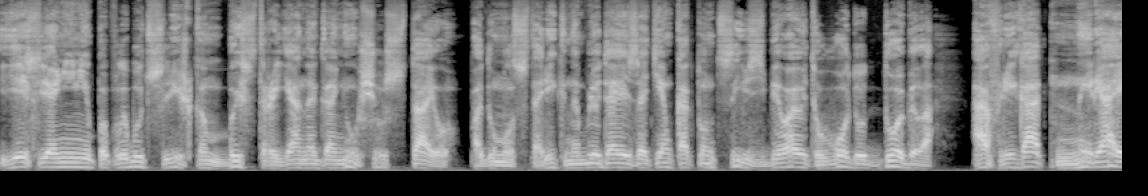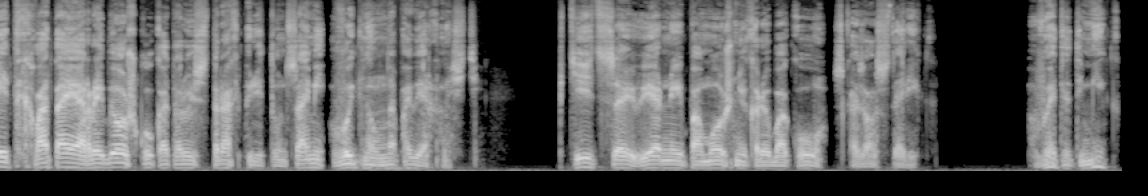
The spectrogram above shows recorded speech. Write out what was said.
«Если они не поплывут слишком быстро, я нагоню всю стаю», — подумал старик, наблюдая за тем, как тунцы взбивают в воду добила, а фрегат ныряет, хватая рыбешку, которую страх перед тунцами выгнал на поверхность. «Птица — верный помощник рыбаку», — сказал старик. В этот миг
